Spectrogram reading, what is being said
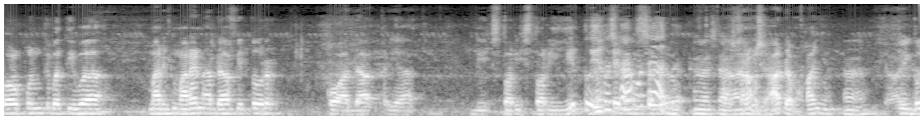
Walaupun tiba-tiba kemarin-kemarin ada fitur kok ada kayak di story-story gitu ya Sampai kayak sekarang masih ada? Nah, Nah, sekarang masih ada makanya. Heeh. ya, itu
